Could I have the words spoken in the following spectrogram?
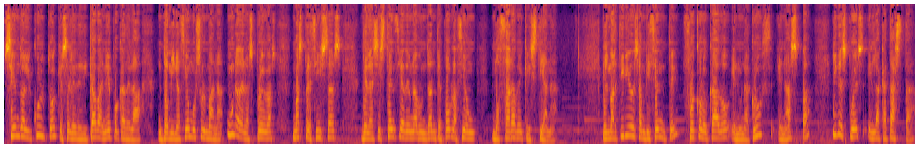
siendo el culto que se le dedicaba en época de la dominación musulmana una de las pruebas más precisas de la existencia de una abundante población mozárabe cristiana. El martirio de San Vicente fue colocado en una cruz, en aspa, y después en la catasta,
